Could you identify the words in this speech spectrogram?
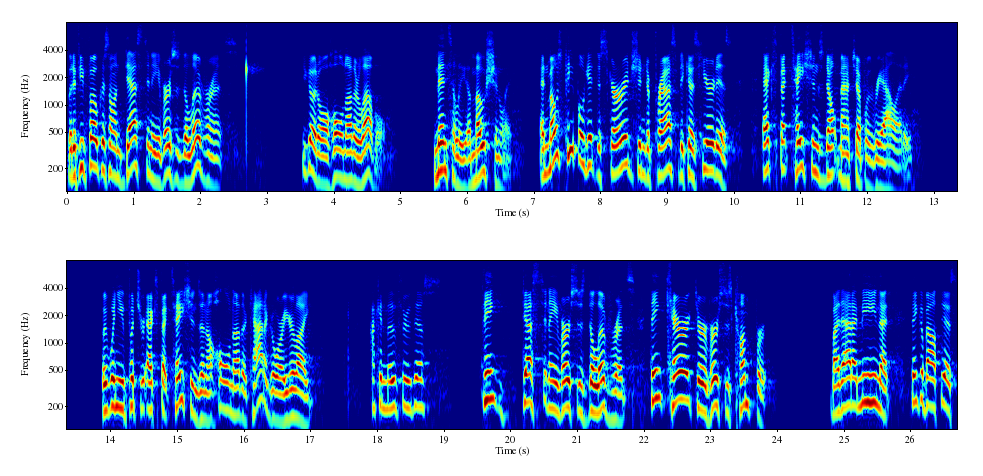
But if you focus on destiny versus deliverance, you go to a whole nother level mentally, emotionally. And most people get discouraged and depressed because here it is expectations don't match up with reality. But when you put your expectations in a whole nother category, you're like, I can move through this. Think destiny versus deliverance. Think character versus comfort. By that I mean that, think about this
